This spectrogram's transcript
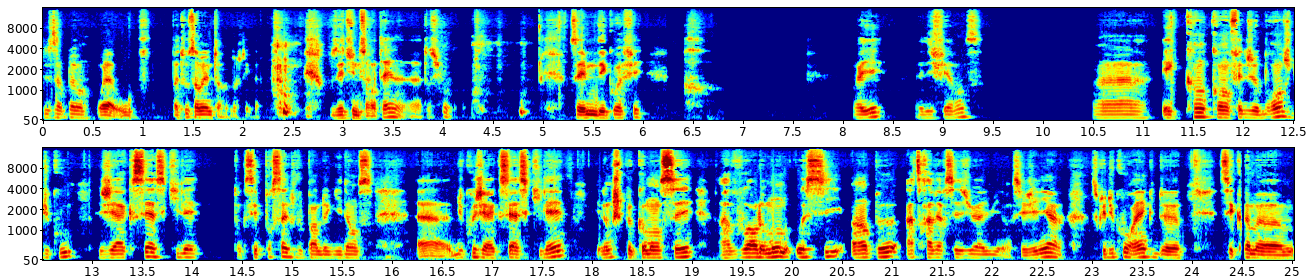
tout simplement. Voilà. Ou pas tous en même temps. vous êtes une centaine, attention. vous allez me décoiffer. Vous voyez la différence? Voilà. Et quand, quand en fait je branche, du coup, j'ai accès à ce qu'il est. Donc c'est pour ça que je vous parle de guidance. Euh, du coup, j'ai accès à ce qu'il est, et donc je peux commencer à voir le monde aussi un peu à travers ses yeux à lui. C'est génial, parce que du coup, rien que de, c'est comme euh,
